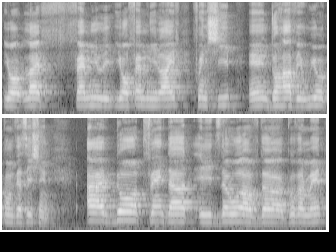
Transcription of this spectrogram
your life, family, your family life, friendship, and don't have a real conversation. I don't think that it's the role of the government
